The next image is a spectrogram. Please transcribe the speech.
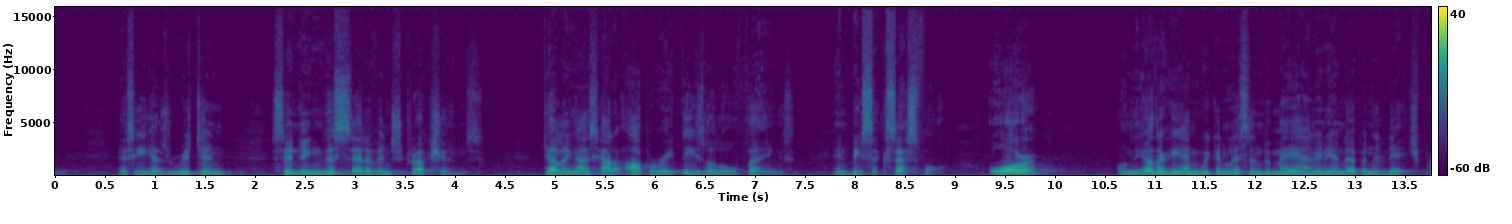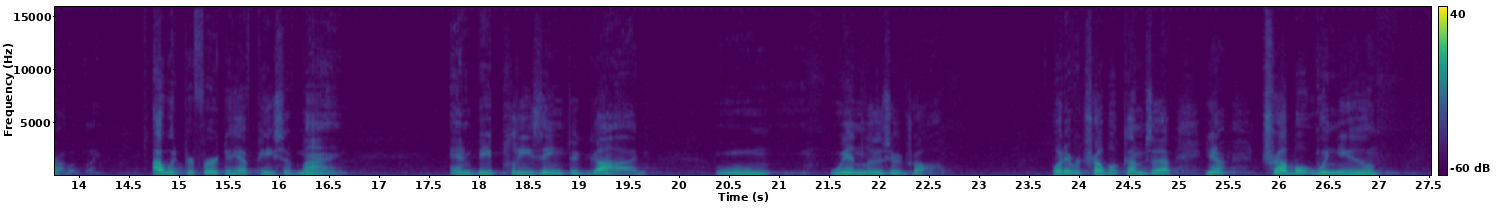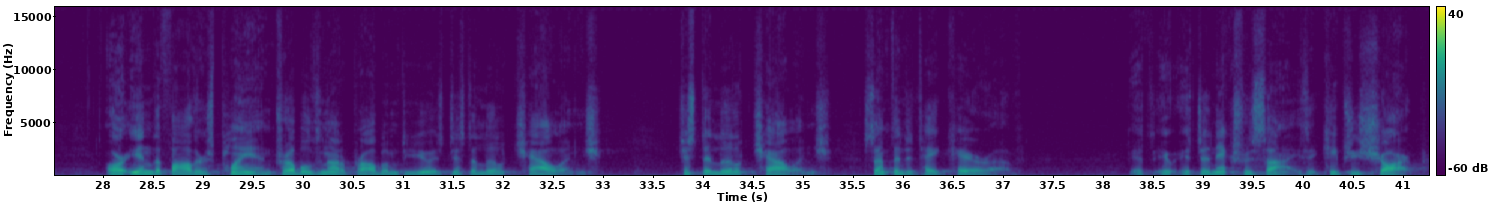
as He has written, sending this set of instructions, telling us how to operate these little things and be successful. Or on the other hand, we can listen to man and end up in the ditch, probably. I would prefer to have peace of mind and be pleasing to God win, lose, or draw. Whatever trouble comes up. You know, trouble, when you are in the Father's plan, trouble's not a problem to you, it's just a little challenge. Just a little challenge, something to take care of. It's, it, it's an exercise, it keeps you sharp.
